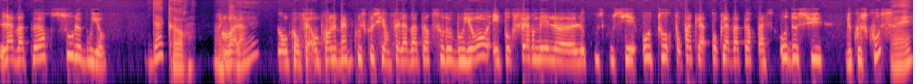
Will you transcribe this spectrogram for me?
la vapeur sous le bouillon. D'accord. Voilà. Donc on fait, on prend le même couscoussier, on fait la vapeur sous le bouillon et pour fermer le, le couscoussier autour, pour pas que la, pour que la vapeur passe au-dessus du couscous. Ouais.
